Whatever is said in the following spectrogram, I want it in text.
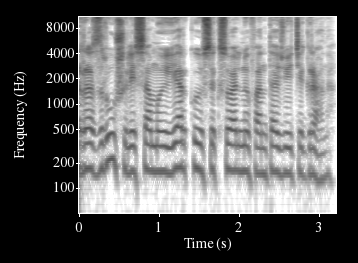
разрушили самую яркую сексуальную фантазию Тиграна.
